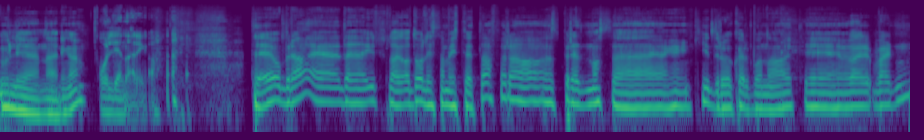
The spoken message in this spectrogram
Oljenæringa? Oljenæringa. Det er jo bra. Er det utslag av dårlig samvittighet da, for å ha spredd masse hydrokarboner ut i verden?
